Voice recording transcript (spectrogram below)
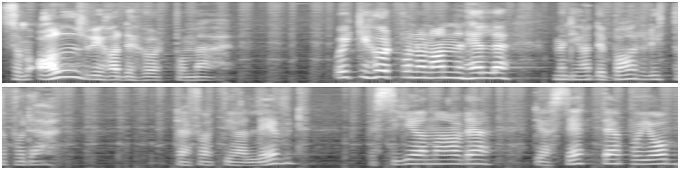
som aldri hadde hørt på meg. Og ikke hørt på noen annen heller, men de hadde bare lytta på deg. Derfor at de har levd ved siden av deg, de har sett deg på jobb,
